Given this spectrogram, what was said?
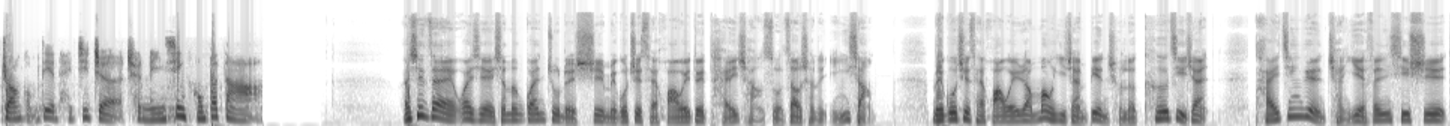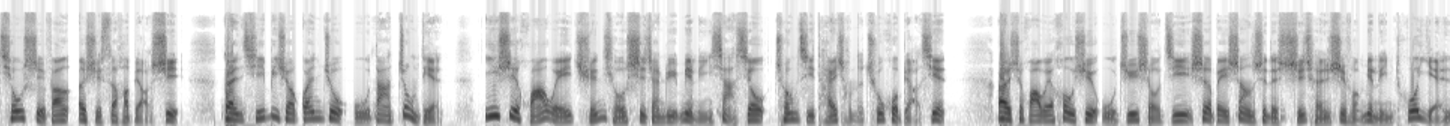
中央广播电台记者陈林信宏报道。而现在外界也相当关注的是，美国制裁华为对台厂所造成的影响。美国制裁华为，让贸易战变成了科技战。台经院产业分析师邱世芳二十四号表示，短期必须要关注五大重点：一是华为全球市占率面临下修，冲击台厂的出货表现；二是华为后续五 G 手机设备上市的时程是否面临拖延；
